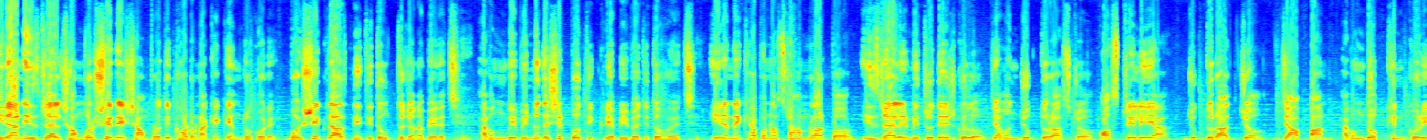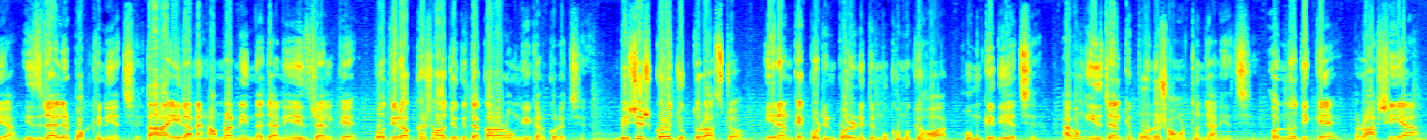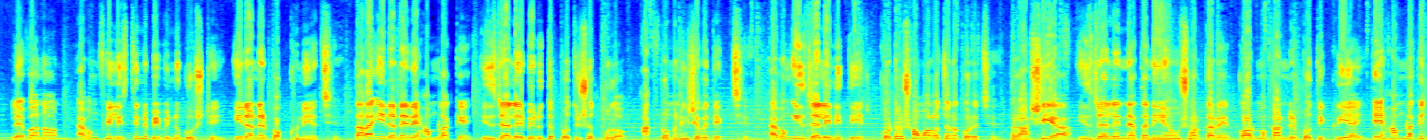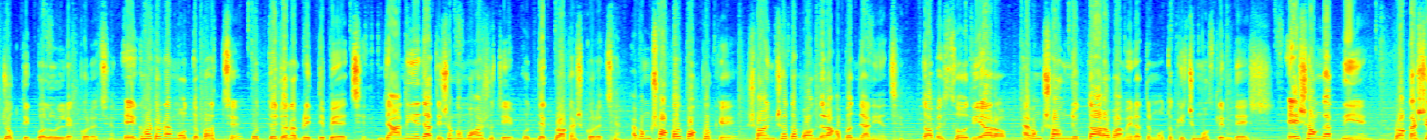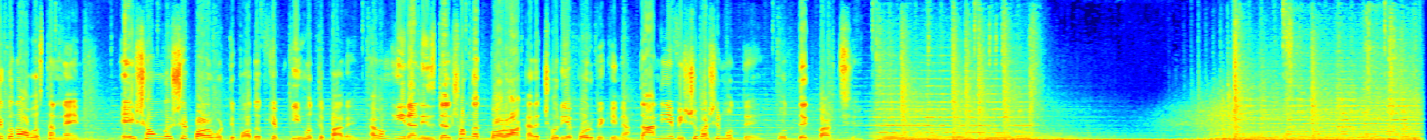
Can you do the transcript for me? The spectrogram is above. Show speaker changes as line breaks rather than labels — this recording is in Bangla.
ইরান ইসরায়েল সংঘর্ষের এই সাম্প্রতিক ঘটনাকে কেন্দ্র করে বৈশ্বিক রাজনীতিতে উত্তেজনা বেড়েছে এবং বিভিন্ন দেশের প্রতিক্রিয়া বিভাজিত হয়েছে। ইরানে ক্ষেপণাস্ত্র হামলার পর ইসরায়েলের মিত্র দেশগুলো যেমন যুক্তরাষ্ট্র, অস্ট্রেলিয়া, যুক্তরাজ্য, জাপান এবং দক্ষিণ কোরিয়া ইসরায়েলের পক্ষে নিয়েছে। তারা ইরানের হামলার নিন্দা জানিয়ে ইসরায়েলকে প্রতিরক্ষা সহযোগিতা করার অঙ্গীকার করেছে। বিশেষ করে যুক্তরাষ্ট্র ইরানকে কঠিন পরিণতির মুখোমুখি হওয়ার হুমকি দিয়েছে। এবং ইসরায়েলকে পূর্ণ সমর্থন জানিয়েছে। অন্যদিকে, রাশিয়া, লেবানন এবং ফিলিস্তিনের বিভিন্ন গোষ্ঠী ইরানের পক্ষ নিয়েছে। তারা ইরানের এ হামলাকে ইসরায়েলের বিরুদ্ধে প্রতিশোধমূলক আক্রমণ হিসেবে দেখছে এবং ইসরায়েলি নীতির কঠোর সমালোচনা করেছে। রাশিয়া, ইসরায়েলের নেতানিয়াহু সরকারের কর্মকাণ্ডের প্রতিক্রিয়ায় এই হামলাকে যৌক্তিক বলে উল্লেখ করেছেন এই ঘটনায় মধ্যপ্রাচ্যে উত্তেজনা বৃদ্ধি পেয়েছে, যা নিয়ে জাতিসংঘ মহাসচিব উদ্বেগ প্রকাশ করেছে এবং সকল পক্ষকে সহিংসতা বন্ধের আহ্বান জানিয়েছে। তবে সৌদি আরব এবং সংযুক্ত আরব আমিরাতের মতো কিছু মুসলিম দেশ এই সংঘাত নিয়ে প্রকাশ্যে কোনো অবস্থান নেয়নি। এই সংঘর্ষের পরবর্তী পদক্ষেপ কি হতে পারে এবং ইরান ইসরায়েল সংঘাত বড় আকারে ছড়িয়ে পড়বে কিনা তা নিয়ে বিশ্ববাসীর মধ্যে উদ্বেগ বাড়ছে।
